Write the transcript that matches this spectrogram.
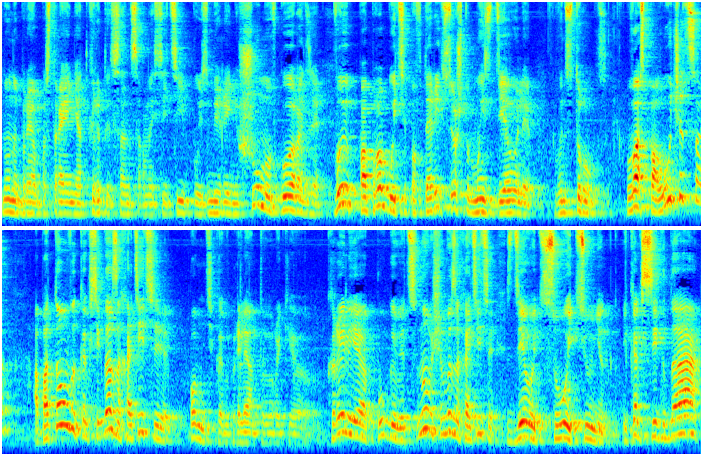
ну, например, построение открытой сенсорной сети по измерению шума в городе, вы попробуйте повторить все, что мы сделали в инструкции. У вас получится, а потом вы, как всегда, захотите, помните, как бриллиантовые руки, крылья, пуговицы, ну, в общем, вы захотите сделать свой тюнинг. И, как всегда,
